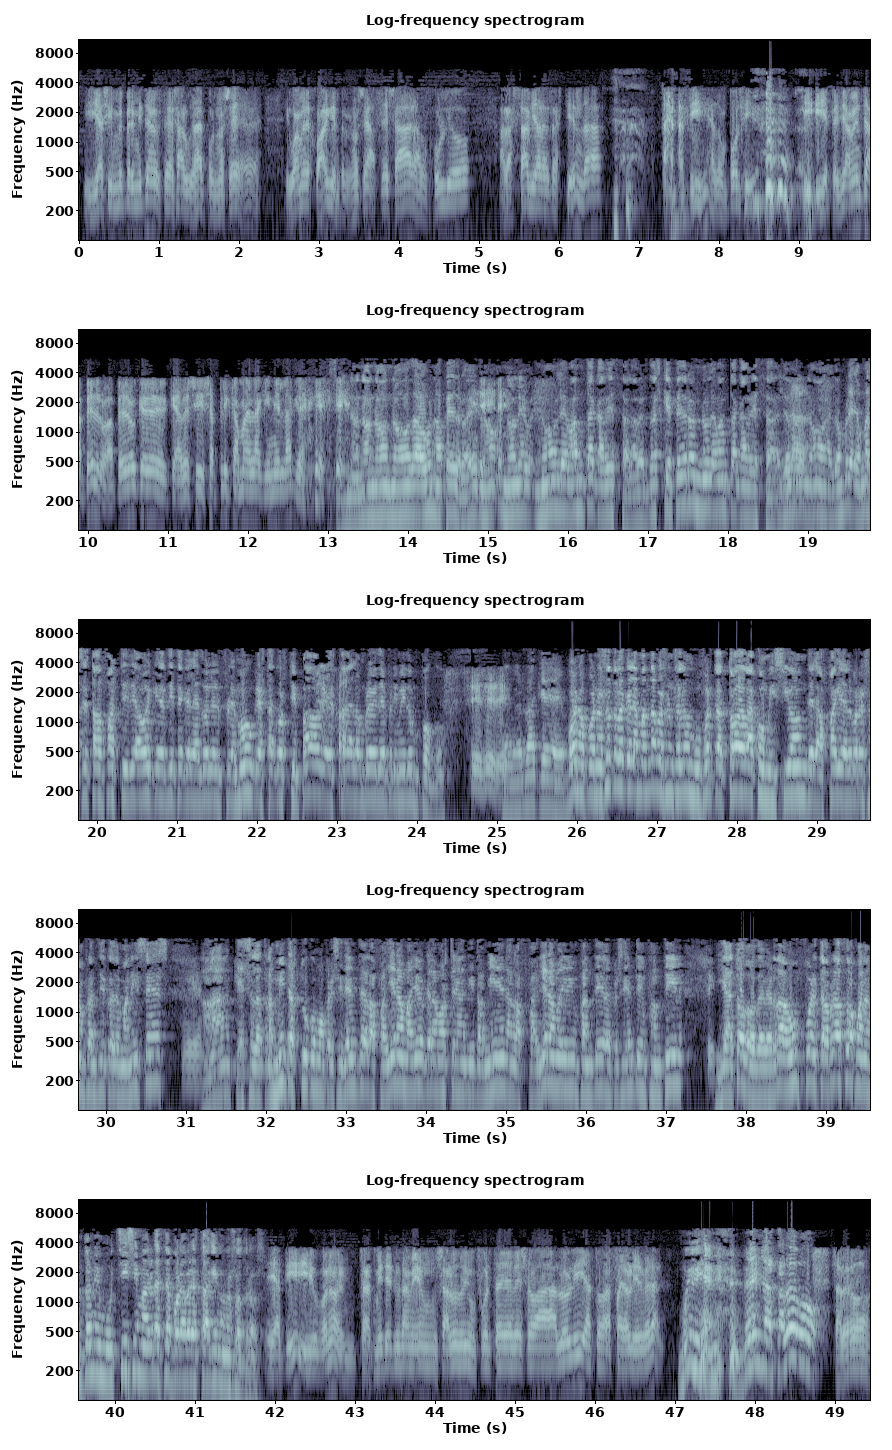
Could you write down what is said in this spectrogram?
Y ya si me permiten ustedes saludar, pues no sé, eh, igual me dejo a alguien, pero no sé, a César, a don Julio, a la Sabia de Trastienda, a, a ti, a don Poli, y, y especialmente a Pedro, a Pedro que, que a ver si se aplica más en la quiniela que... Sí, no, no, no, no da una Pedro, ¿eh? No, no, le- no levanta cabeza. La verdad es que Pedro no levanta cabeza. El hombre, Nada. no, el hombre además ha estado fastidiado hoy que dice que le duele el flemón, que está constipado, que está el hombre hoy deprimido un poco. Sí, verdad que, bueno, pues nosotros lo que le mandamos es un saludo muy fuerte a toda la comisión de la falla del barrio San Francisco de Manises, ah, que se la transmitas tú como presidente, a la fallera mayor que la hemos tenido aquí también, a la fallera mayor infantil, al presidente infantil, Sí. y a todos, de verdad, un fuerte abrazo, Juan Antonio, y muchísimas gracias por haber estado aquí con nosotros. Y a ti, y bueno, transmite tú también un saludo y un fuerte beso a Loli y a toda Falla Liberal. Muy bien, venga, hasta luego. Hasta luego.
